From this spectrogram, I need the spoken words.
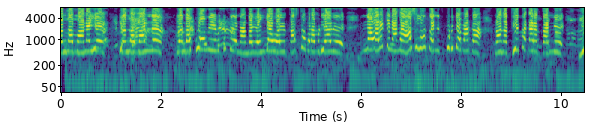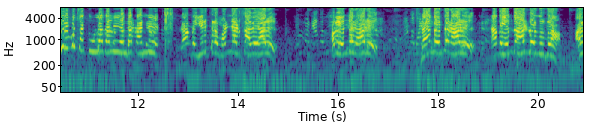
எங்க மனையே எங்க மண்ணு எங்க பூமியை விட்டுட்டு நாங்க எங்க கஷ்டப்பட முடியாது. இன்ன வரைக்கும் நாங்க ஆசலூர் தண்ணி குடிக்க மாட்டோம். நாங்க தீர்த்தக்கர தண்ணி இரும்பு சத்து உள்ள தண்ணி எங்க தண்ணி. நாங்க இருக்கிற மண் எடுக்க அவ யாரு? அவ எந்த நாடு? நாங்க எந்த நாடு? நாங்க எந்த ஆட்ல இருந்திருக்கிறோம்? அவ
